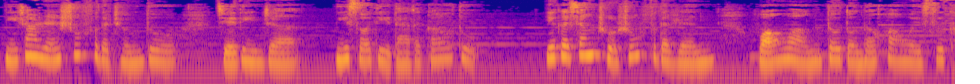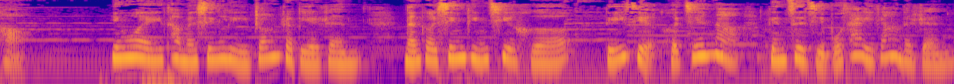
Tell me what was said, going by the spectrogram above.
你让人舒服的程度，决定着你所抵达的高度。一个相处舒服的人，往往都懂得换位思考，因为他们心里装着别人，能够心平气和理解和接纳跟自己不太一样的人。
